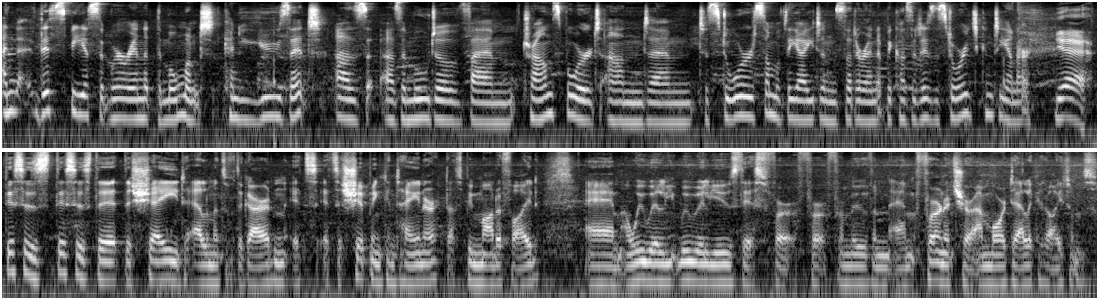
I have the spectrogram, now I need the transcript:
And this space that we're in at the moment, can you use it as as a mode of um, transport and um, to store some of the items that are in it because it is a storage container? Yeah, this is this is the, the shade element of the garden. It's it's a shipping container that's been modified, um, and we will we will use this for for, for moving um, furniture and more delicate items.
